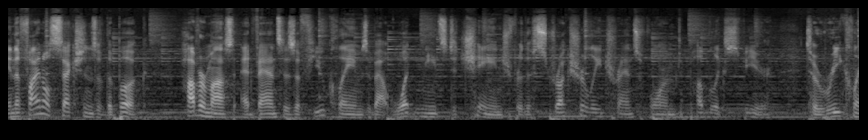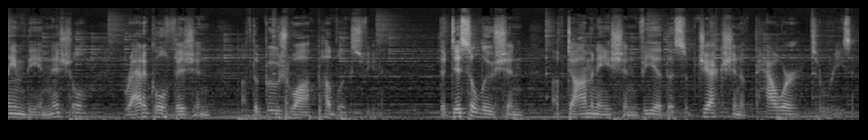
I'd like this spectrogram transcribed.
In the final sections of the book, Habermas advances a few claims about what needs to change for the structurally transformed public sphere to reclaim the initial radical vision of the bourgeois public sphere the dissolution of domination via the subjection of power to reason.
